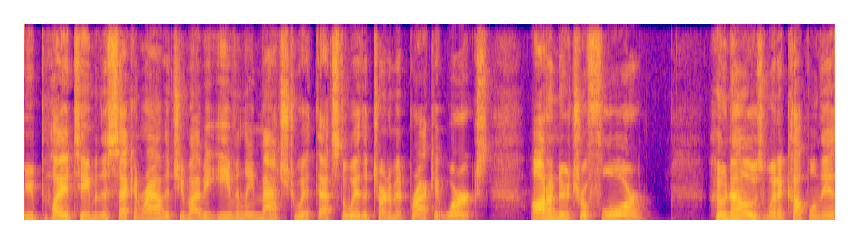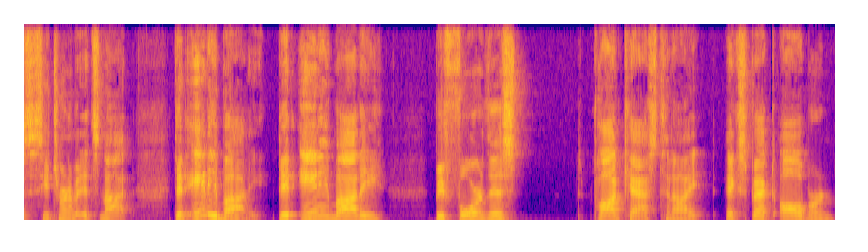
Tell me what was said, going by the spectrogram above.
You play a team in the second round that you might be evenly matched with. That's the way the tournament bracket works. On a neutral floor, who knows? Win a couple in the SEC tournament. It's not. Did anybody? Did anybody before this podcast tonight expect Auburn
